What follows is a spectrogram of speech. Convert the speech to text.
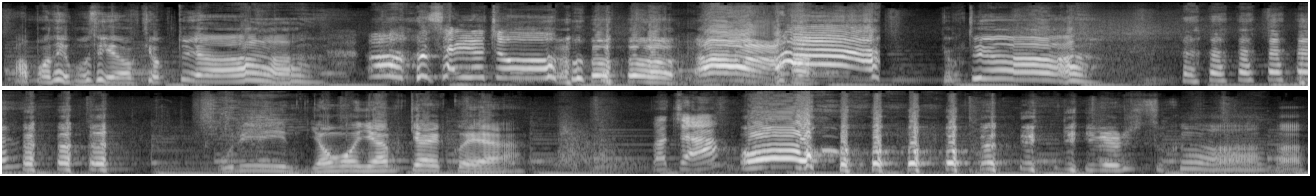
한번 해보세요 경두야. 어, 살려줘. 아! 경두야! 우린 영원히 함께 할 거야. 맞아. 어! 이럴 수가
